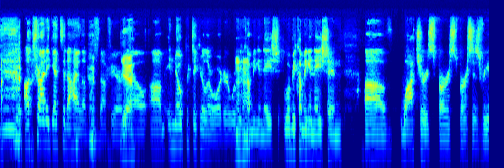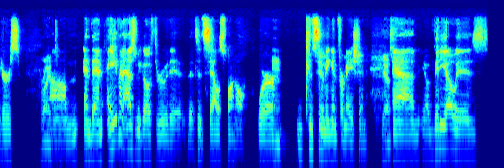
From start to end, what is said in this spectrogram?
I'll try to get to the high level stuff here. Yeah. You know, um, in no particular order, we're mm-hmm. becoming a nation. We're becoming a nation of watchers first versus readers. Right. Um, and then even as we go through the, the sales funnel, we're mm. consuming information. Yes. And you know, video is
